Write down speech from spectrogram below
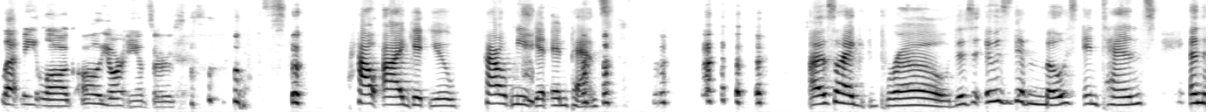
Let me log all your answers. how I get you, how me get in pants. I was like, bro, this it was the most intense. And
